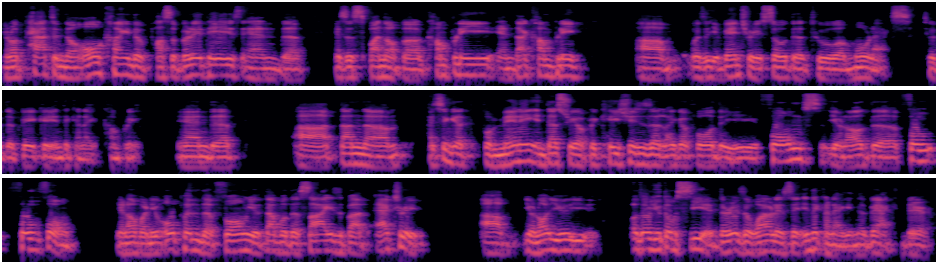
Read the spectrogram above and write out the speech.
you know patent all kind of possibilities and uh, as a spun of a company and that company um, was eventually sold to uh, Molex to the big interconnect company and. Uh, uh, done, um, I think for many industrial applications, uh, like for the phones, you know, the full, full phone, you know, when you open the phone, you double the size, but actually, um, you know, you, you, although you don't see it, there is a wireless interconnect in the back there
